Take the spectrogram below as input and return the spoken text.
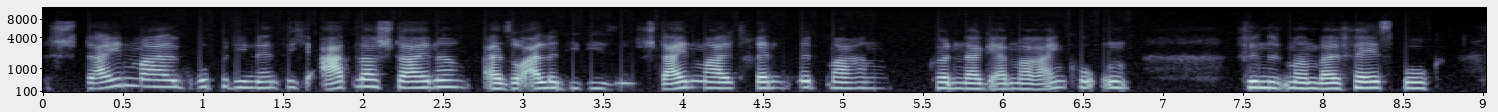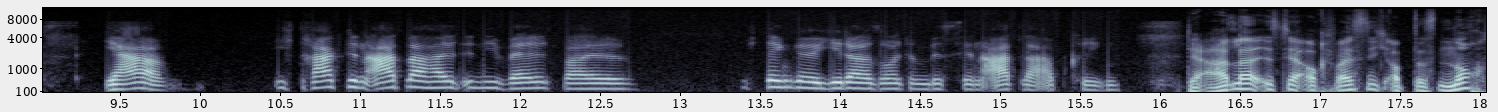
Steinmalgruppe, die nennt sich Adlersteine. Also alle, die diesen Steinmal-Trend mitmachen, können da gerne mal reingucken. Findet man bei Facebook. Ja, ich trage den Adler halt in die Welt, weil ich denke, jeder sollte ein bisschen Adler abkriegen. Der Adler ist ja auch, ich weiß nicht, ob das noch,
